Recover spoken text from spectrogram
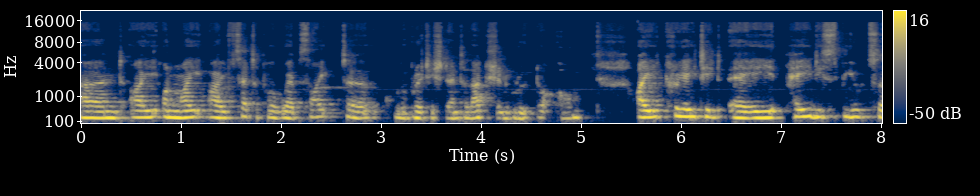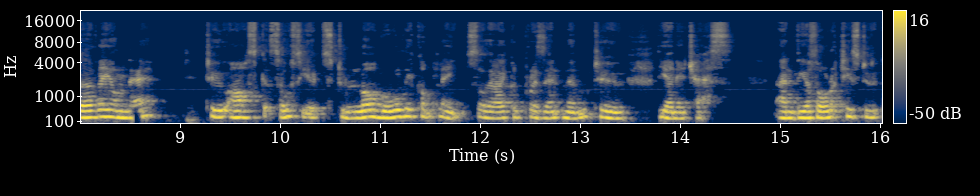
and I on my I've set up a website uh, called the British Dental Action Group.com. I created a pay dispute survey on there to ask associates to log all their complaints so that I could present them to the NHS and the authorities to give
